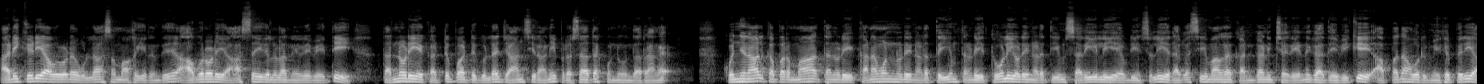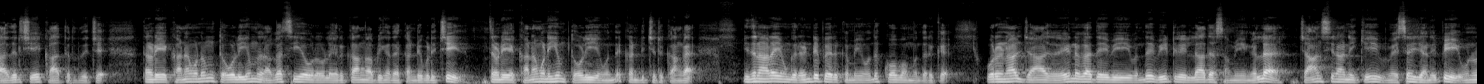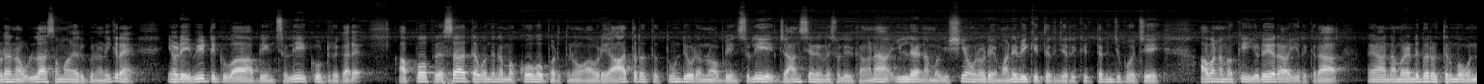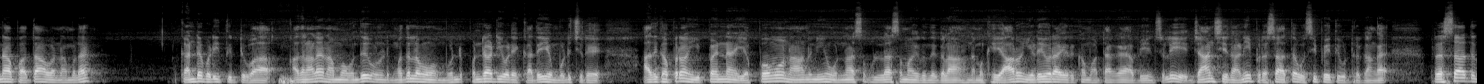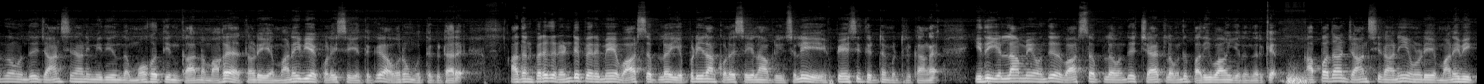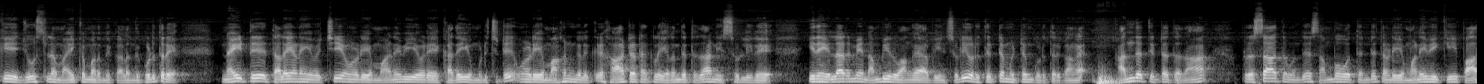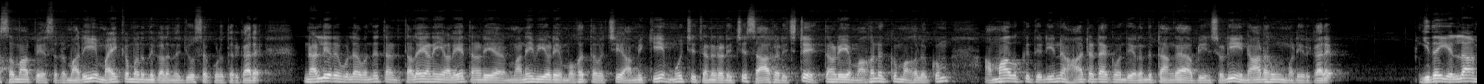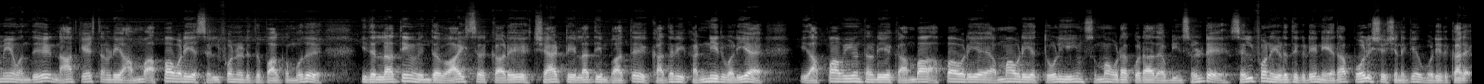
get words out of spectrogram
அடிக்கடி அவரோட உல்லாசமாக இருந்து அவருடைய ஆசைகளெல்லாம் நிறைவேற்றி தன்னுடைய கட்டுப்பாட்டுக்குள்ளே ஜான்சிராணி பிரசாதை பிரசாத்தை கொண்டு வந்துடுறாங்க. கொஞ்ச நாளுக்கு அப்புறமா தன்னுடைய கணவனுடைய நடத்தையும் தன்னுடைய தோழியுடைய நடத்தையும் சரியில்லையே அப்படின்னு சொல்லி ரகசியமாக கண்காணிச்ச ரேணுகா தேவிக்கு அப்போ தான் ஒரு மிகப்பெரிய அதிர்ச்சியை காத்திருந்துச்சு. தன்னுடைய கணவனும் தோழியும் ரகசிய உறவில் இருக்காங்க அப்படிங்கிறத கண்டுபிடிச்சு தன்னுடைய கணவனையும் தோழியை வந்து கண்டிச்சிருக்காங்க. இதனால் இவங்க ரெண்டு பேருக்குமே வந்து கோபம் வந்திருக்கு. ஒரு நாள் ஜா ரேணுகா தேவி வந்து வீட்டில் இல்லாத சமயங்களில் ஜான்சி ராணிக்கு மெசேஜ் அனுப்பி உன்னோட நான் உல்லாசமாக இருக்குன்னு நினைக்கிறேன். என்னுடைய வீட்டுக்கு வா அப்படின்னு சொல்லி கூப்பிட்டுருக்காரு. அப்போது பிரசாத்தை வந்து நம்ம கோபப்படுத்தணும் அவருடைய ஆத்திரத்தை தூண்டி விடணும் அப்படின்னு சொல்லி ஜான்சன் என்ன சொல்லியிருக்காங்கன்னா இல்லை நம்ம விஷயம் அவனுடைய மனைவிக்கு தெரிஞ்சிருக்கு தெரிஞ்சு போச்சு. அவன் நமக்கு இடையராக இருக்கிறா. நம்ம ரெண்டு பேரும் திரும்ப ஒன்றா பார்த்தா அவன் நம்மளை கண்டபடி திட்டுவா. அதனால் நம்ம வந்து உன்னுடைய முதல்ல பொண்டாட்டியோடைய கதையை முடிச்சிடு. அதுக்கப்புறம் இப்போ என்ன? எப்போவும் நானும் உல்லாச உல்லாசமாக இருந்துக்கலாம். நமக்கு யாரும் இடையூறாக இருக்க மாட்டாங்க அப்படின்னு சொல்லி ஜான்சி ராணி பிரசாத்தை உசிப்பேத்தி விட்டுருக்காங்க. பிரசாத்துக்கும் வந்து ஜான்சி ராணி மீது இருந்த மோகத்தின் காரணமாக தன்னுடைய மனைவியை கொலை செய்யறதுக்கு அவரும் ஒத்துக்கிட்டாரு. அதன் பிறகு ரெண்டு பேருமே வாட்ஸ்அப்பில் எப்படிலாம் கொலை செய்யலாம் அப்படின்னு சொல்லி பேசி திட்டமிட்டிருக்காங்க. இது எல்லாமே வந்து வாட்ஸ்அப்பில் வந்து சேட்டில் வந்து பதிவாகி இருந்திருக்கு. அப்போ தான் ஜான்சி ராணி இவனுடைய மனைவிக்கு ஜூஸில் மயக்க மருந்து கலந்து கொடுத்துரு நைட்டு தலையணையை வச்சு இவனுடைய மனைவியோடைய கதையை முடிச்சுட்டு உன்னுடைய மகன்களுக்கு ஹார்ட் அட்டாக்ல இறந்துட்டு தான் நீ சொல்லிடு இதை எல்லாருமே நம்பிடுவாங்க அப்படின்னு சொல்லி ஒரு திட்டமிட்டம் கொடுத்துருக்காங்க. அந்த திட்டத்தை தான் பிரசாத் வந்து சம்பவத்தன்று தன்னுடைய மனைவிக்கு பாசமாக பேசுகிற மாதிரி மயக்க மருந்து கலந்த ஜூஸை கொடுத்துருக்காரு. நள்ளிரவில் வந்து தன் தலையணையாலேயே தன்னுடைய மனைவியோடைய முகத்தை வச்சு அமுக்கி மூச்சு திணறடிச்சு சாகடிச்சிட்டு தன்னுடைய மகனுக்கும் மகளுக்கும் அம்மாவுக்கு திடீர்னு ஹார்ட் அட்டாக் வந்து இறந்துட்டாங்க அப்படின்னு சொல்லி நாடகமும் பண்ணியிருக்காரு. இதை எல்லாமே வந்து நாகேஷ் தன்னுடைய அம்மா அப்பாவுடைய செல்ஃபோன் எடுத்து பார்க்கும்போது இது எல்லாத்தையும் இந்த வாய்ஸ் ரெக்கார்டு சேட்டு எல்லாத்தையும் பார்த்து கதறி கண்ணீர் வழிய இது அப்பாவையும் தன்னுடைய அம்மா அப்பாவுடைய அம்மாவுடைய தோழியையும் சும்மா விடக்கூடாது அப்படின்னு சொல்லிட்டு செல்ஃபோனை எடுத்துக்கிட்டே நேராக போலீஸ் ஸ்டேஷனுக்கே ஓடிருக்காரு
